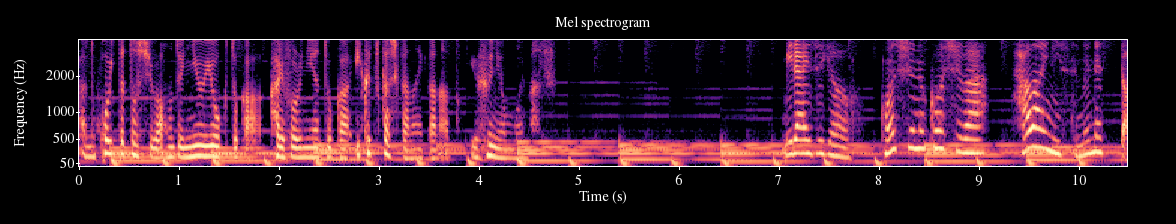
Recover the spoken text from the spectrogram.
あのこういった都市は本当にニューヨークとかカリフォルニアとかいくつかしかないかなというふうに思います。未来授業今週の講師はハワイに住むネット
